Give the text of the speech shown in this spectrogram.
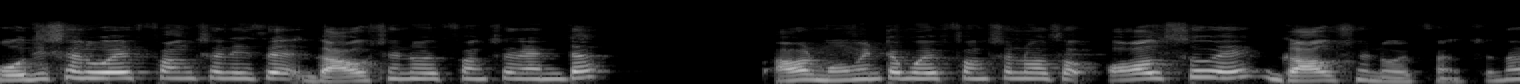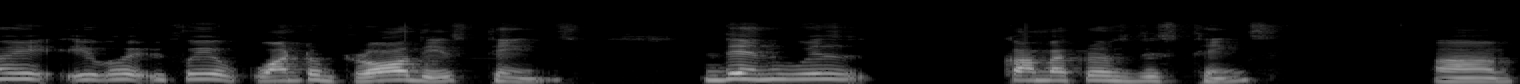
position wave function is a Gaussian wave function and the our momentum wave function was also a Gaussian wave function. Now if, if we want to draw these things then we'll come across these things um,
